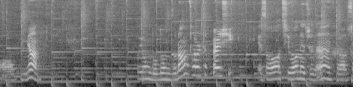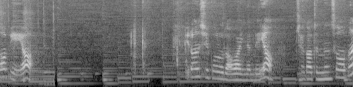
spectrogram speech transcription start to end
어, 보면 고용노동부랑 서울특별시에서 지원해주는 그런 수업이에요. 이런 식으로 나와 있는데요. 제가 듣는 수업은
